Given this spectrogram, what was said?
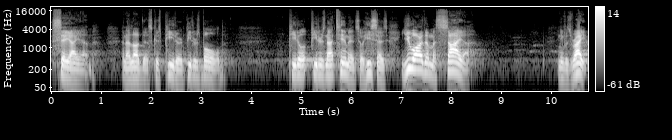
say I am? And I love this because Peter, Peter's bold. Peter, Peter's not timid, so he says, You are the Messiah. And he was right.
